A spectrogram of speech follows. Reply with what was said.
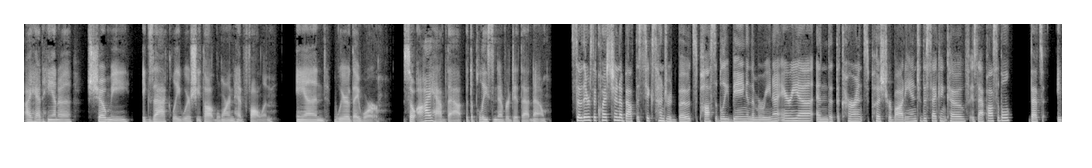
I had Hannah show me exactly where she thought Lauren had fallen and where they were. So I have that, but the police never did that. now. So there's a question about the 600 boats possibly being in the marina area and that the currents pushed her body into the second cove. Is that possible? That's a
